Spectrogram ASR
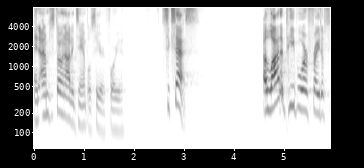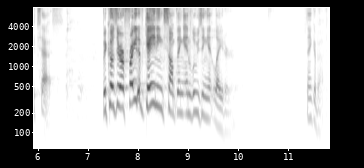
And I'm just throwing out examples here for you success. A lot of people are afraid of success because they're afraid of gaining something and losing it later. Think about that.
